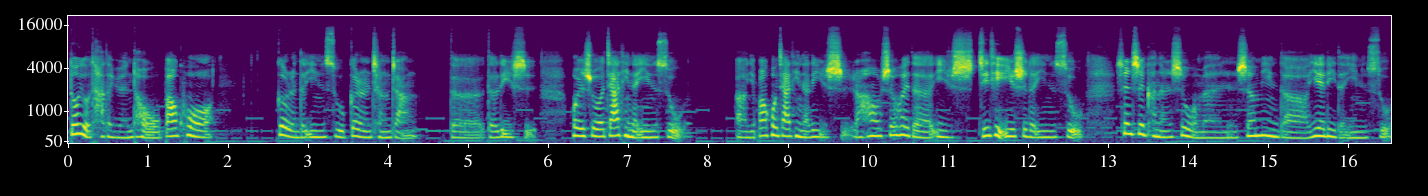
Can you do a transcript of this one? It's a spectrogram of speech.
都有它的源头，包括个人的因素、个人成长的的历史。或者说家庭的因素，呃，也包括家庭的历史，然后社会的意识、集体意识的因素，甚至可能是我们生命的业力的因素。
